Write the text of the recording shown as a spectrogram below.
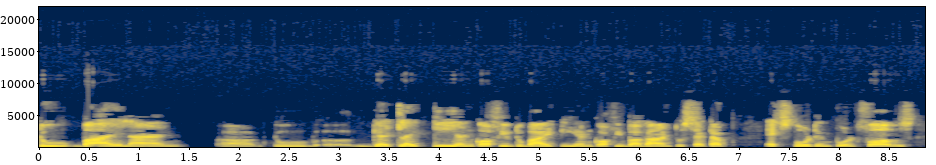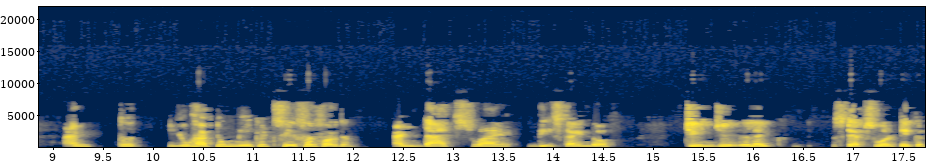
To buy land to get like tea and coffee to buy tea and coffee बागान to set up export import firms and to, you have to make it safer for them. And that's kind of change like steps were taken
